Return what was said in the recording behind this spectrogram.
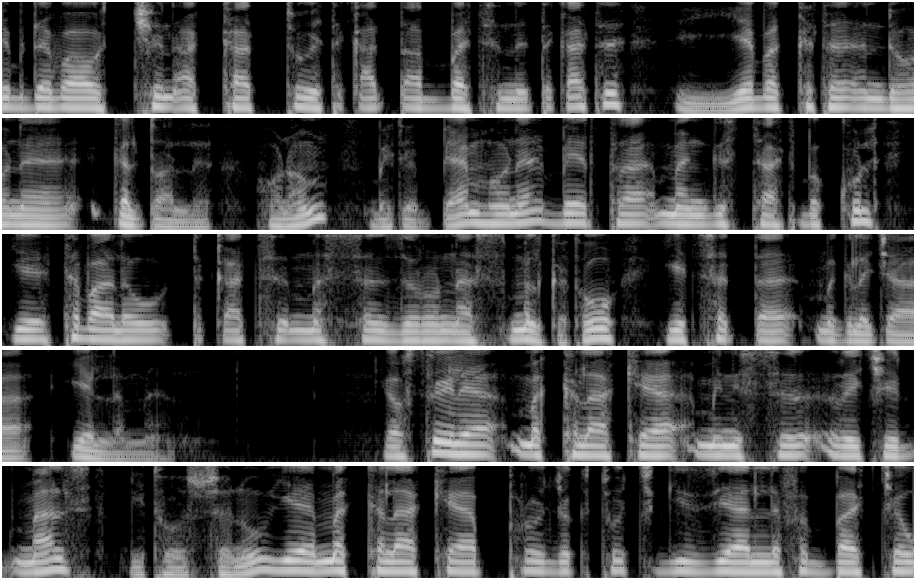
ድብደባዎችን አካቶ የተቃጣበትን ጥቃት እየበከተ እንደሆነ ገልጧል። ሆኖም በኢትዮጵያም ሆነ በኤርትራ መንግስታት በኩል የተባለው ጥቃት መሰንዘሩን አስመልክቶ የተሰጠ መግለጫ የለም። የአውስትሬልያ መከላከያ ሚኒስትር ሪቻርድ ማልስ የተወሰኑ የመከላከያ ፕሮጀክቶች ጊዜ ያለፈባቸው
